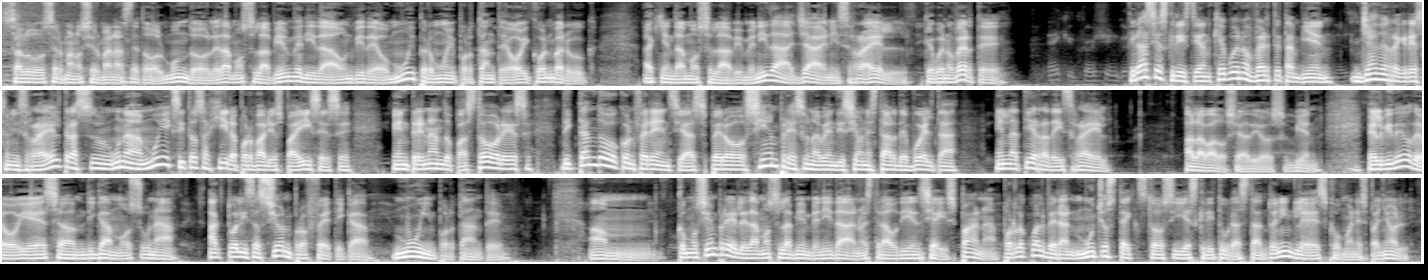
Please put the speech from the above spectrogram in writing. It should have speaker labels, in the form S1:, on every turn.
S1: Saludos hermanos y hermanas de todo el mundo. Le damos la bienvenida a un video muy pero muy importante hoy con Baruch, a quien damos la bienvenida allá en Israel. Qué bueno verte. Gracias Cristian, qué bueno verte también, ya de regreso en Israel tras una muy exitosa gira por varios países, eh, entrenando pastores, dictando conferencias, pero siempre es una bendición estar de vuelta en la tierra de Israel. Alabado sea Dios. Bien. El video de hoy es, um, digamos, una actualización profética muy importante. Um, como siempre, le damos la bienvenida a nuestra audiencia hispana, por lo cual verán muchos textos y escrituras tanto en inglés como en español.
